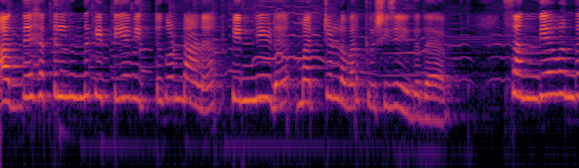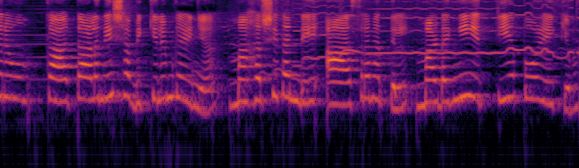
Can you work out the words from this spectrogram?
അദ്ദേഹത്തിൽ നിന്ന് കിട്ടിയ വിത്ത് കൊണ്ടാണ് പിന്നീട് മറ്റുള്ളവർ കൃഷി ചെയ്തത്. സന്ധ്യാവന്ദനവും കാട്ടാളനെ ശപിക്കലും കഴിഞ്ഞ് മഹർഷി തന്റെ ആശ്രമത്തിൽ മടങ്ങിയെത്തിയപ്പോഴേക്കും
